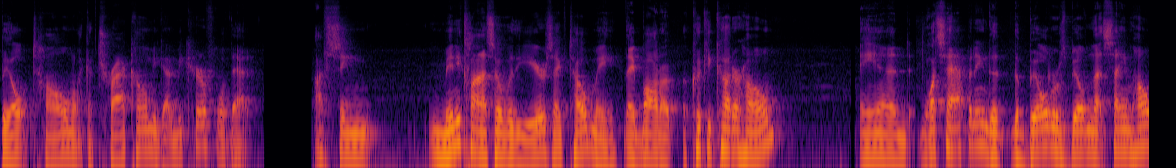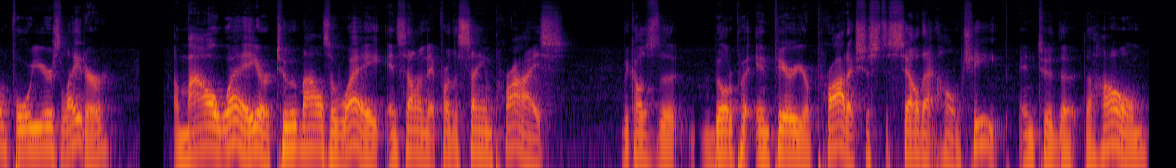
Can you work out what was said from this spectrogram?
built home, like a track home. You got to be careful with that. I've seen many clients over the years, they've told me they bought a, a cookie cutter home. And what's happening? The, the builder's building that same home four years later a mile away or two miles away and selling it for the same price because the builder put inferior products just to sell that home cheap into the, the home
